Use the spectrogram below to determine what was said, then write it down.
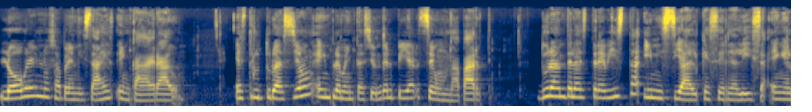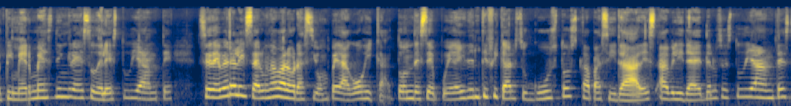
logren los aprendizajes en cada grado. Estructuración e implementación del PIAR segunda parte. Durante la entrevista inicial que se realiza en el primer mes de ingreso del estudiante, se debe realizar una valoración pedagógica donde se pueda identificar sus gustos, capacidades, habilidades de los estudiantes,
